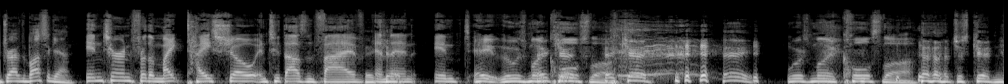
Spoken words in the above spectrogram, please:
drive the bus again. Interned for the Mike Tice show in 2005, and kid. then in hey, where's my Hey, kid. coleslaw? Hey, kid. hey. Where's my coleslaw? Just kidding.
